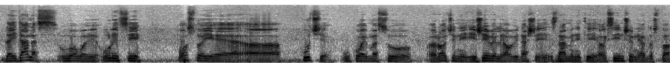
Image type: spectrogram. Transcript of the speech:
da i danas u ovoj ulici postoje a, kuće u kojima su rođeni i živeli ovi naši znameniti Aleksinčani, odnosno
